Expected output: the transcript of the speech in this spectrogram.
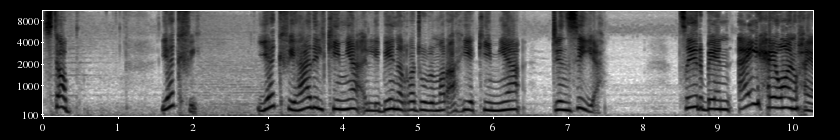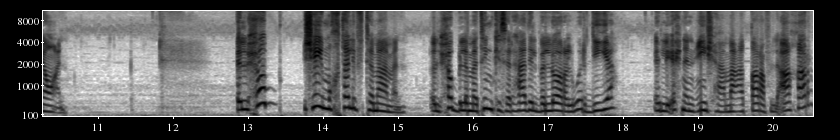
ستوب يكفي. يكفي هذه الكيمياء اللي بين الرجل والمرأة هي كيمياء جنسية. تصير بين أي حيوان وحيوان. الحب شيء مختلف تماما. الحب لما تنكسر هذه البلورة الوردية اللي إحنا نعيشها مع الطرف الآخر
